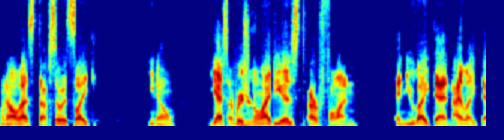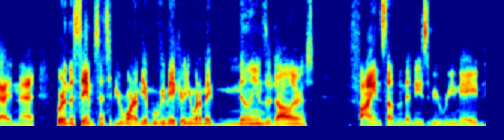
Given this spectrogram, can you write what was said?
and all that stuff. So it's like, you know, yes, original ideas are fun, and you like that, and I like that, and that. But in the same sense, if you want to be a movie maker and you want to make millions of dollars, find something that needs to be remade,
